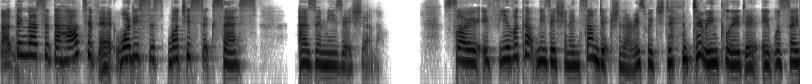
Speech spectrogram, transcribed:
I think that's at the heart of it. What is this? What is success as a musician? So if you look up musician in some dictionaries, which do include it, it will say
